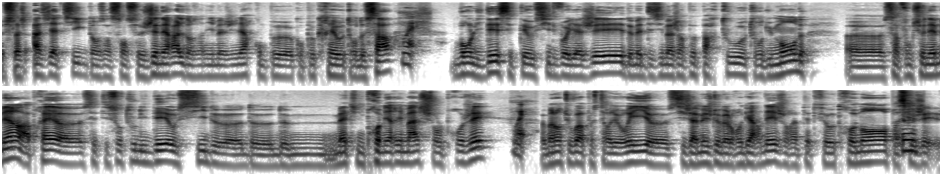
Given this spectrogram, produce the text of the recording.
slash asiatique dans un sens général, dans un imaginaire qu'on peut, qu'on peut créer autour de ça, bon l'idée c'était aussi de voyager, de mettre des images un peu partout autour du monde. ça fonctionnait bien. Après, c'était surtout l'idée aussi de, de, de, mettre une première image sur le projet. Ouais. Euh, maintenant, tu vois, a posteriori, euh, si jamais je devais le regarder, j'aurais peut-être fait autrement parce que mm. j'ai,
